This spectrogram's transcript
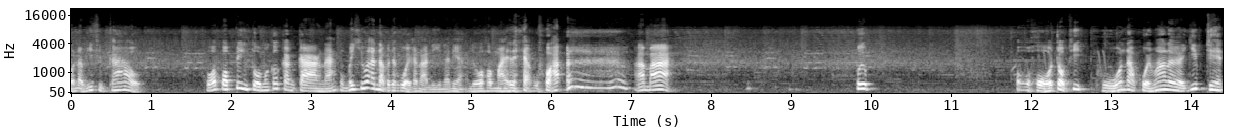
อันดับ29ผมว่าป๊อปปิ้งตัวมันก็กลางๆนะ ผมไม่คิดว่าอันดับมันจะห่วยขนาดนี้นะเนี่ย หรือว่าพอไม้แรกวะอะมาปึ๊บ โอ้โห จบที่โหอันดับห่วยมากเลยยี่สิบเจ็ด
